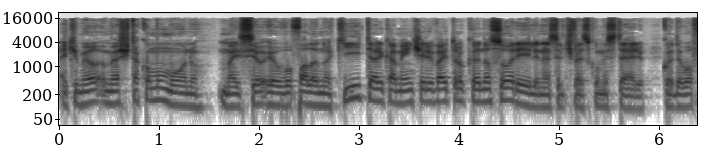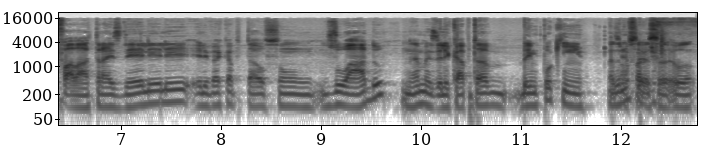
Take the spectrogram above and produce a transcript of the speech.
é que o meu, o meu acho que tá como mono. Mas se eu, eu vou falando aqui, teoricamente ele vai trocando a sua orelha, né? Se ele tivesse como estéreo. Quando eu vou falar atrás dele, ele, ele vai captar o som zoado, né? Mas ele capta bem pouquinho. Mas eu não É, sei essa, o,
